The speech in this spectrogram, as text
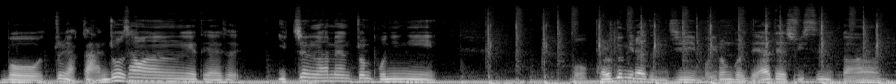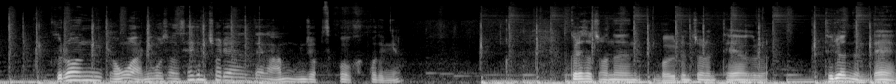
뭐 좀 약간 안 좋은 상황에 대해서 입증하면 좀 본인이 뭐 벌금이라든지 뭐 이런 걸 내야 될 수 있으니까 그런 경우 아니고선 세금 처리하는 데는 아무 문제 없을 것 같거든요. 그래서 저는 뭐 이런저런 대학을 드렸는데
